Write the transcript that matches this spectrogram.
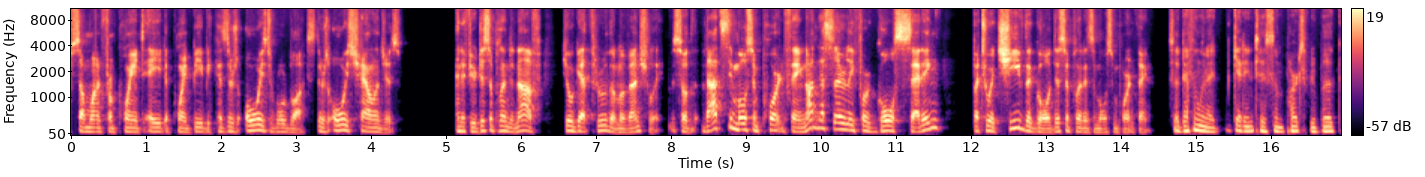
someone from point A to point B because there's always roadblocks, there's always challenges. And if you're disciplined enough, you'll get through them eventually. So that's the most important thing, not necessarily for goal setting, But to achieve the goal, discipline is the most important thing. So definitely want to get into some parts of your book.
